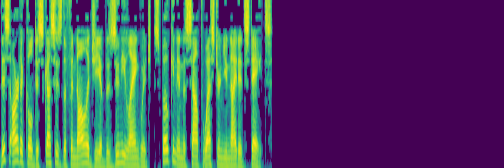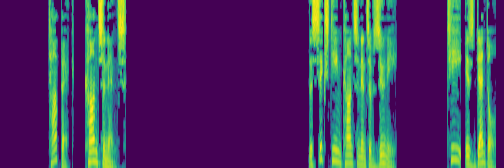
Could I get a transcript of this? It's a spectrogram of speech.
This article discusses the phonology of the Zuni language, spoken in the southwestern United States. Consonants The 16 consonants of Zuni T, is dental,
